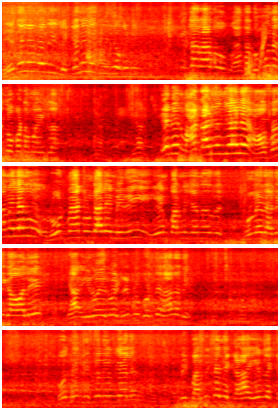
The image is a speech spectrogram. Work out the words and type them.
లేదే లేదు అది లెక్కనే లేదు ఇది ఒకటి ఇట్లా రాదు అంత దుమ్ము లేదు లోపల మా ఇంట్లో ఏ నేను మాట్లాడి ఏం చేయాలి? అవసరమే లేదు. రూట్ మ్యాప్ ఉండాలి మీది. ఏం పర్మిషన్ ఉన్నది అది కావాలి. యా- ఇరవై ఇరవై ట్రిప్లు కొడితే రాదు అది పోదు నేను తీసుకొని ఏం చేయాలి? మీకు పర్మిషన్ ఎక్కడ? ఏం లెక్క?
